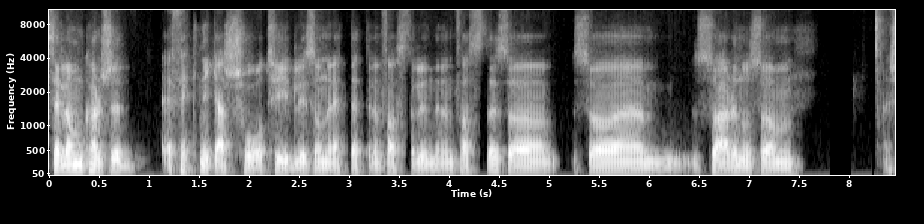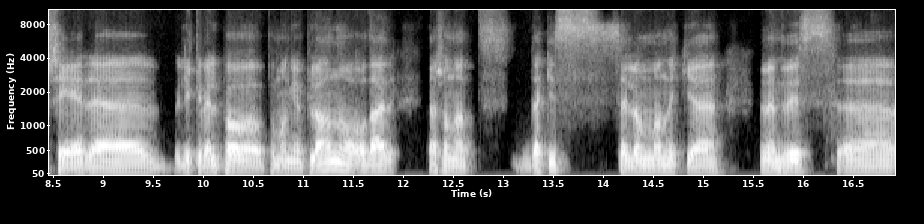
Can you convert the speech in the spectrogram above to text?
Selv om kanskje effekten ikke er så tydelig sånn rett etter en faste eller under en faste, så, så, så er det noe som skjer likevel på, på, mange plan. Og, og det, er, det er sånn at det er ikke Selv om man ikke nødvendigvis eh,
